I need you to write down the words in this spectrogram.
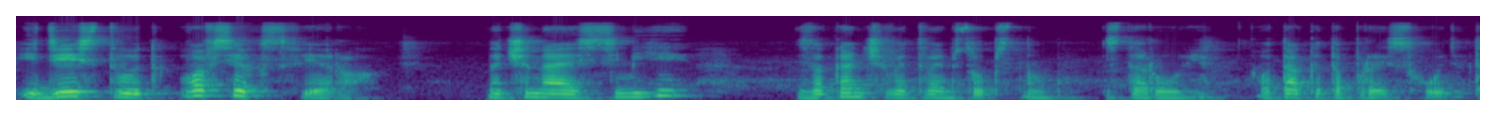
и действует во всех сферах, начиная с семьи, заканчивая твоим собственным здоровьем. Вот так это происходит.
